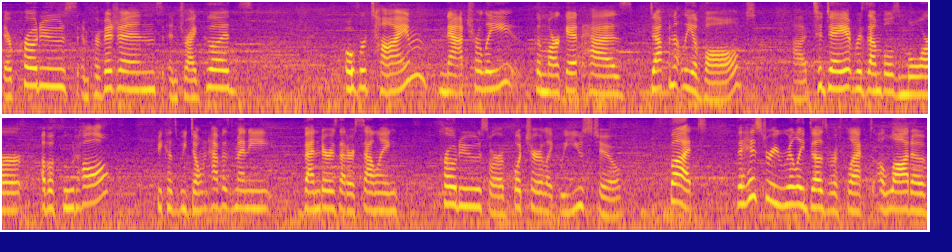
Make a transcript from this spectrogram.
their produce and provisions and dry goods. Over time, naturally, the market has definitely evolved. Uh, today, it resembles more of a food hall because we don't have as many vendors that are selling produce or a butcher like we used to. But the history really does reflect a lot of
